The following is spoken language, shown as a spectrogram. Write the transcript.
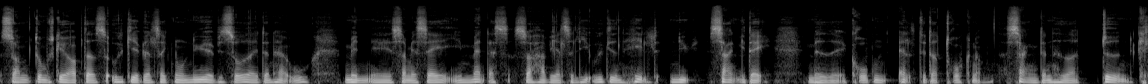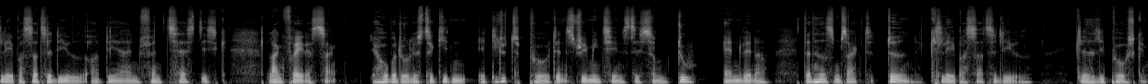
Som du måske har opdaget, så udgiver vi altså ikke nogen nye episoder i den her uge, men øh, som jeg sagde i mandags, så har vi altså lige udgivet en helt ny sang i dag med øh, gruppen Alt det der drukner. Sangen den hedder Døden klæber sig til livet, og det er en fantastisk langfredagssang. Jeg håber, du har lyst til at give den et lyt på den streamingtjeneste, som du anvender. Den hedder som sagt Døden klæber sig til livet. Glædelig påske.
